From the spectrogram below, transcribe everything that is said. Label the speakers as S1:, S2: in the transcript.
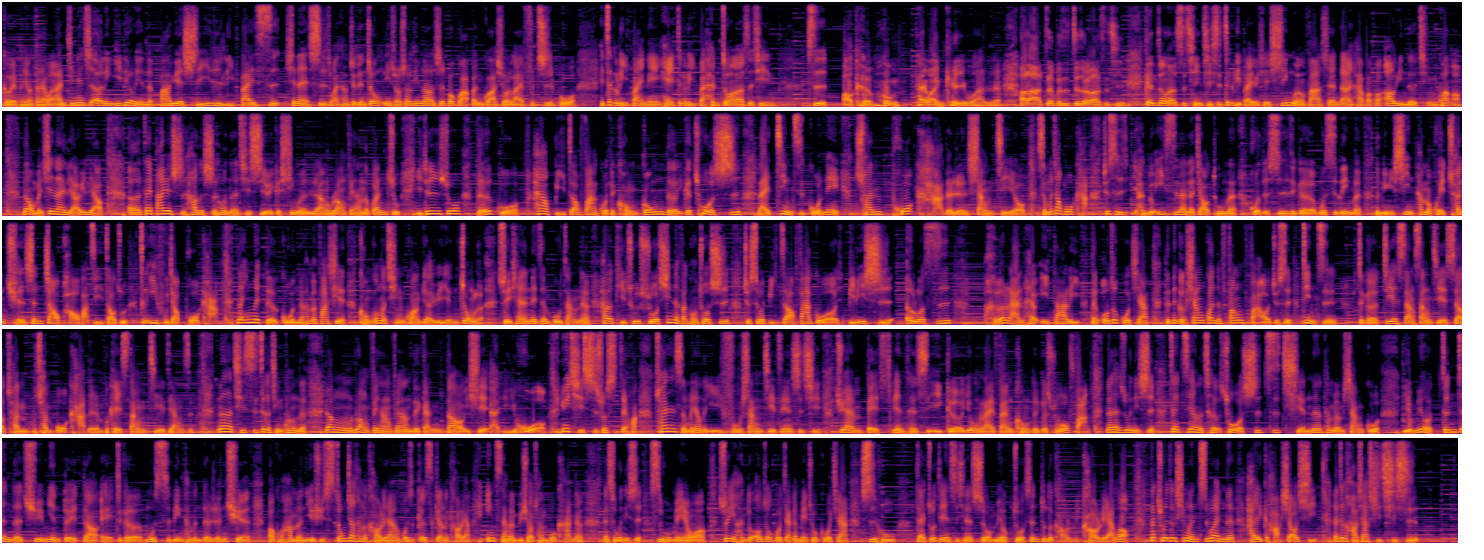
S1: 各位朋友，大家晚安。今天是二零一六年的八月十一日，礼拜四，现在是晚上九点钟。你所收听到的是《播瓜笨瓜秀》Life 直播。这个礼拜呢，嘿，这个礼拜很重要的事情是宝可梦台湾可以玩了。好啦，这不是最重要的事情，更重要的事情，其实这个礼拜有些新闻发生，当然还有包括奥运的情况哦。那我们先来聊一聊。呃，在八月十号的时候呢，其实有一个新闻让 Ron 非常的关注，也就是说，德国还要比照法国的恐攻的一个措施来。禁止国内穿波卡的人上街哦。什么叫波卡？就是很多伊斯兰的教徒们，或者是这个穆斯林们的女性，他们会穿全身罩袍，把自己罩住。这个衣服叫波卡。那因为德国呢，他们发现恐攻的情况越来越严重了，所以现在内政部长呢，他就提出说，新的反恐措施就是会比照法国、比利时、俄罗斯、荷兰还有意大利等欧洲国家的那个相关的方法哦，就是禁止这个街上上街是要穿穿波卡的人。不可以上街这样子，那其实这个情况呢，让 Ron 非常非常的感到一些疑惑哦，因为其实说实在话，穿什么样的衣服上街这件事情，居然被变成是一个用来反恐的一个说法。那但是问题是在这样的措措施之前呢，他们有没有想过有没有真正的去面对到哎这个穆斯林他们的人权，包括他们也许是宗教上的考量，或是各式各样的考量，因此他们必须要传播卡呢？但是问题是似乎没有哦，所以很多欧洲国家跟美洲国家似乎。在做这件事情的时候，没有做深度的考考量哦。那除了这个新闻之外呢，还有一个好消息。那这个好消息其实。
